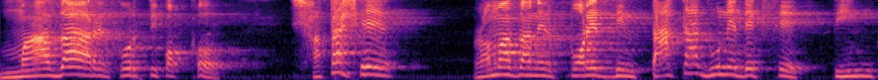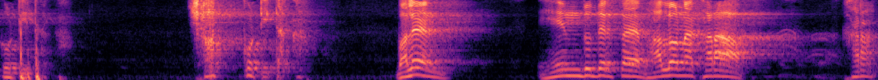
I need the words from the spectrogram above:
মাজার কর্তৃপক্ষ সাতাশে রমাজানের পরের দিন টাকা গুনে দেখছে তিন কোটি টাকা, সাত কোটি টাকা। বলেন, হিন্দুদের ভালো না খারাপ? খারাপ।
